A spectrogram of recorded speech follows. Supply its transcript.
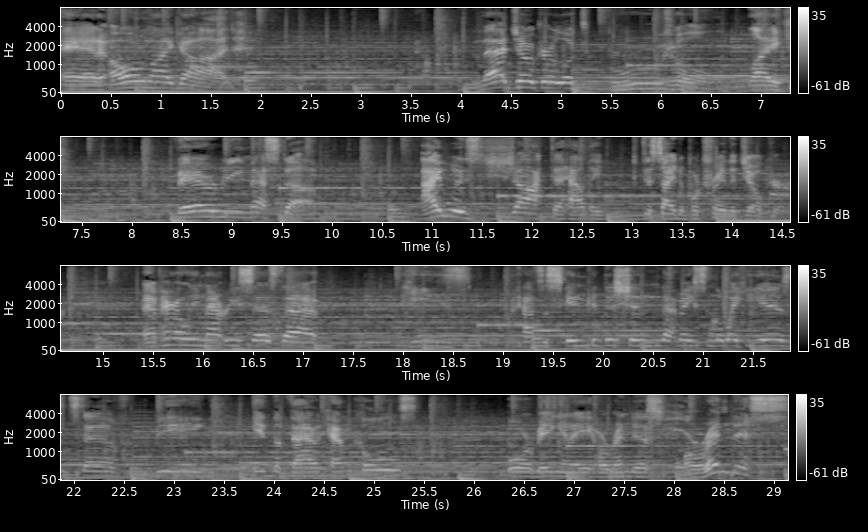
And oh my god, that Joker looked brutal. Like, very messed up. I was shocked at how they decided to portray the Joker. And apparently, Matt Reeves says that he's has a skin condition that makes him the way he is instead of being in the of chemicals or being in a horrendous, horrendous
